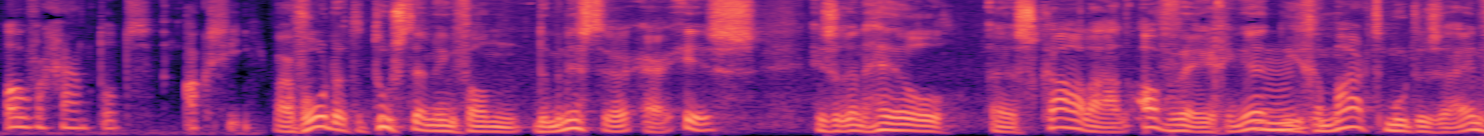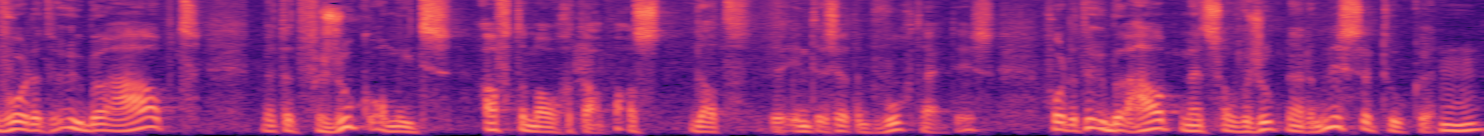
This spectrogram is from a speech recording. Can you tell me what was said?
overgaan tot actie. Maar voordat de toestemming van de minister er is... is er een heel uh, scala aan afwegingen mm. die gemaakt moeten zijn... voordat we überhaupt met het verzoek om iets af te mogen tappen... als dat de in te zetten bevoegdheid is... voordat we überhaupt met zo'n verzoek naar de minister toe kunnen. Mm.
